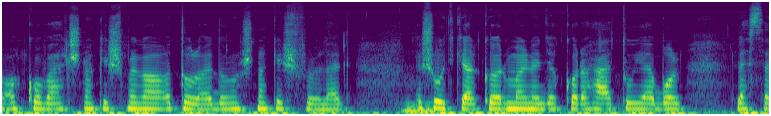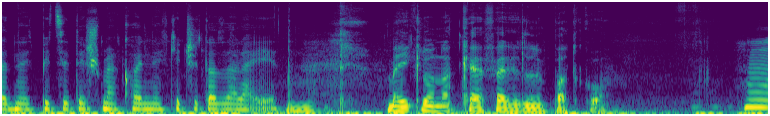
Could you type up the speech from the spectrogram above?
a kovácsnak is, meg a tulajdonosnak is főleg. Uh-huh. És úgy kell körmölni, hogy akkor a hátuljából leszedni egy picit, és meghagyni egy kicsit az elejét. Uh-huh. Melyik lónak kell feltétlenül patkó? Hm,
